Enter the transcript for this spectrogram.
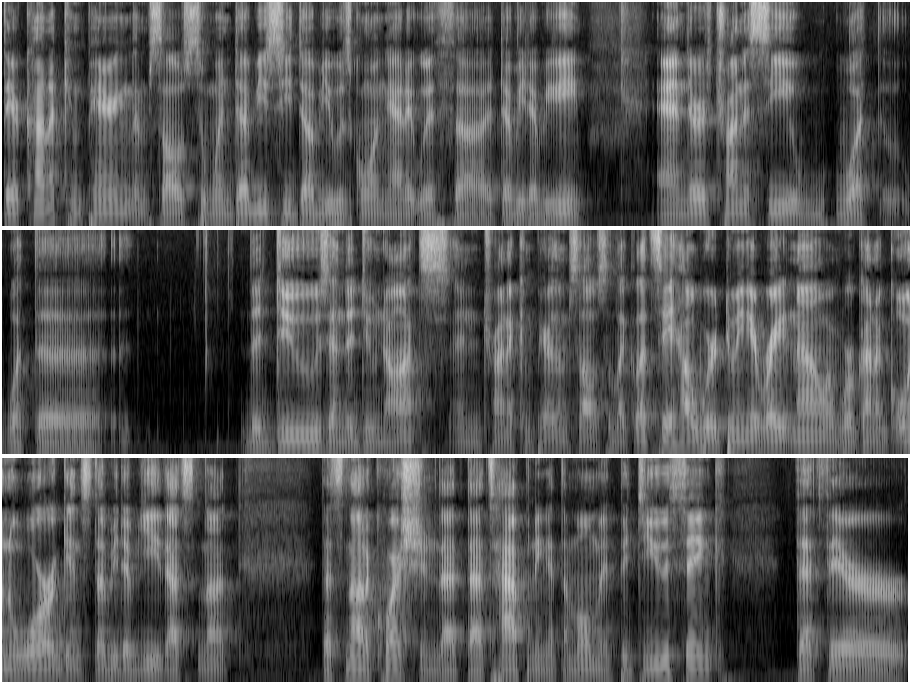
they're kind of comparing themselves to when WCW was going at it with uh, WWE, and they're trying to see what what the the do's and the do nots and trying to compare themselves to like let's say how we're doing it right now and we're gonna go into war against WWE. That's not that's not a question that that's happening at the moment. But do you think that they're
